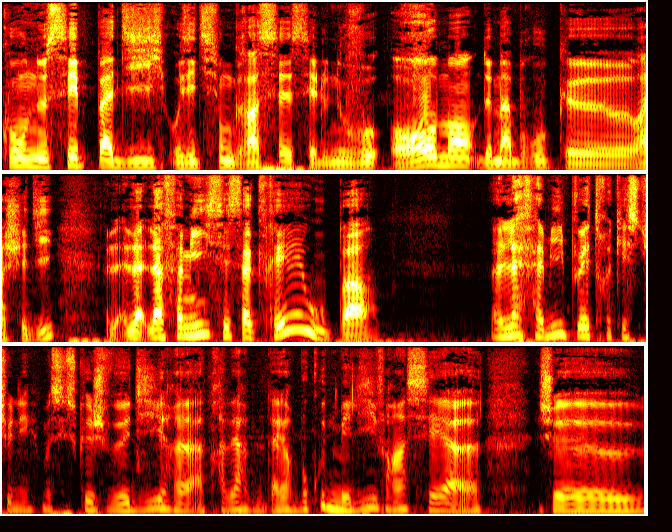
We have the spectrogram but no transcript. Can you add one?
qu'on ne s'est pas dit aux éditions Grasset, c'est le nouveau roman de Mabrouk euh, Rachedi. La, la famille, c'est sacré ou pas? La famille peut être questionnée. C'est ce que je veux dire euh, à travers d'ailleurs beaucoup de mes livres. hein, c'est euh,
